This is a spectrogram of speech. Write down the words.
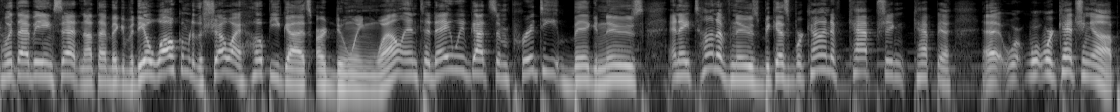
With that being said, not that big of a deal. Welcome to the show. I hope you guys are doing well. And today we've got some pretty big news and a ton of news because we're kind of capturing, cap, uh, uh, we're, we're catching up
